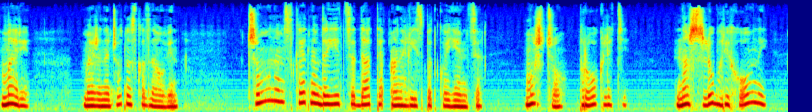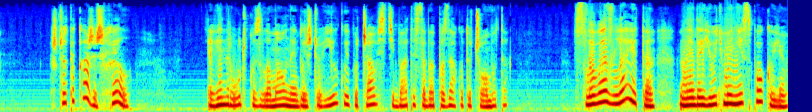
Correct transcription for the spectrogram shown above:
Мері, майже нечутно сказав він, чому нам скет не вдається дати Англії спадкоємця? Ми що, прокляті? Наш шлюб гріховний? Що ти кажеш, Хел? Він ручку зламав найближчу гілку і почав стібати себе по закуту чобота. Слова злеїта не дають мені спокою.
